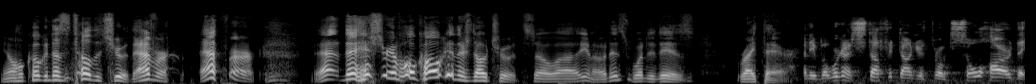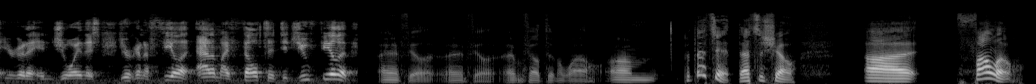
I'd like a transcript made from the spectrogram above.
You know, Hulk Hogan doesn't tell the truth ever. Ever. That, the history of Hulk Hogan, there's no truth. So, uh, you know, it is what it is right there. But we're going to stuff it down your throat so hard that you're going to enjoy this. You're going to feel it. Adam, I felt it. Did you feel it? I didn't feel it. I didn't feel it. I haven't felt it in a while. Um, but that's it. That's the show. Uh, follow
